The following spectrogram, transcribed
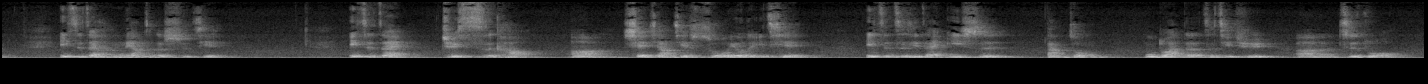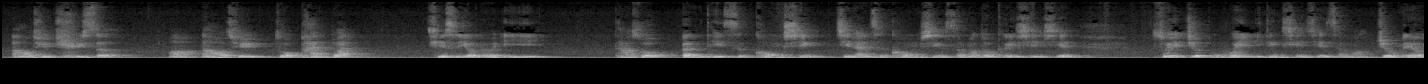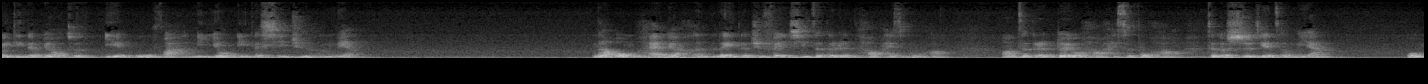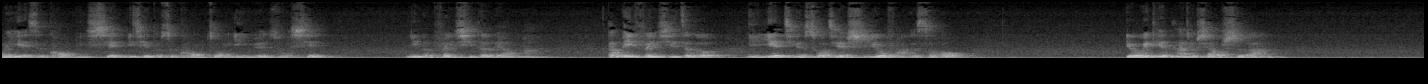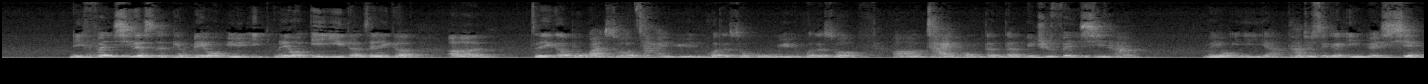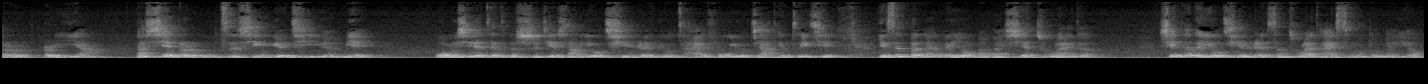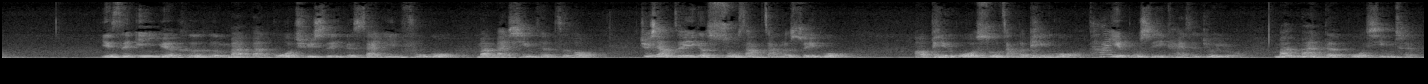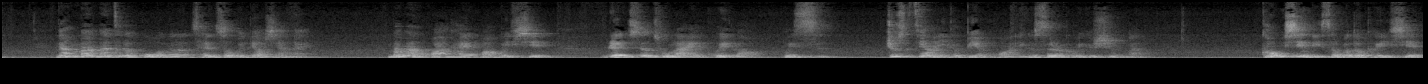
一直在衡量这个世界。一直在去思考啊，现象界所有的一切，一直自己在意识当中不断的自己去呃执着，然后去取舍啊，然后去做判断，其实有没有意义？他说本体是空性，既然是空性，什么都可以显现，所以就不会一定显现什么，就没有一定的标准，也无法你用你的心去衡量。那我们还要不要很累的去分析这个人好还是不好？啊，这个人对我好还是不好？这个世界怎么样？我们也是空与现，一切都是空中因缘所现。你能分析得了吗？当你分析这个你眼前所见实有法的时候，有一天它就消失了。你分析的是有没有意义、没有意义的这一个呃。这一个不管说彩云，或者说乌云，或者说啊、呃、彩虹等等，你去分析它，没有意义啊，它就是一个因缘现而而已啊。那现而无自性，缘起缘灭。我们现在在这个世界上有亲人、有财富、有家庭，这一切也是本来没有，慢慢现出来的。现在的有钱人生出来他也什么都没有，也是因缘和合，慢慢过去是一个善因福果，慢慢形成之后，就像这一个树上长的水果，啊，苹果树长的苹果，它也不是一开始就有，慢慢的果形成，那慢慢这个果呢，成熟会掉下来，慢慢花开花会谢，人生出来会老会死，就是这样一个变化，一个 circle 一个循环，空性里什么都可以现，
